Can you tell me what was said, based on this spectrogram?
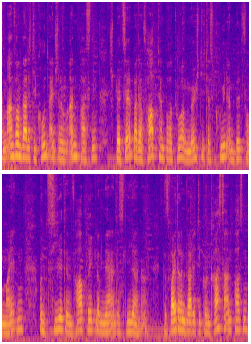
Am Anfang werde ich die Grundeinstellungen anpassen, speziell bei der Farbtemperatur möchte ich das Grün im Bild vermeiden und ziehe den Farbregler mehr in das Lilane. Des Weiteren werde ich die Kontraste anpassen,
